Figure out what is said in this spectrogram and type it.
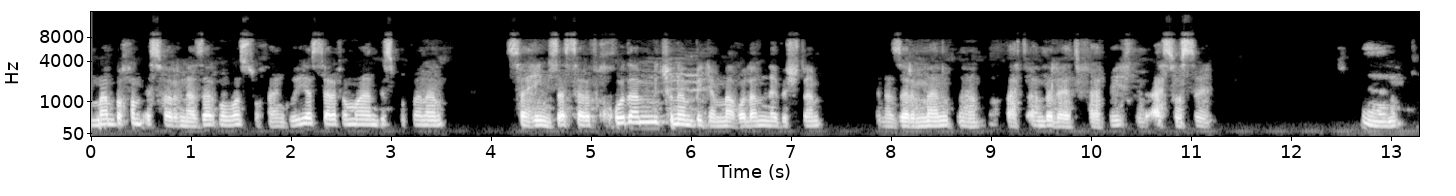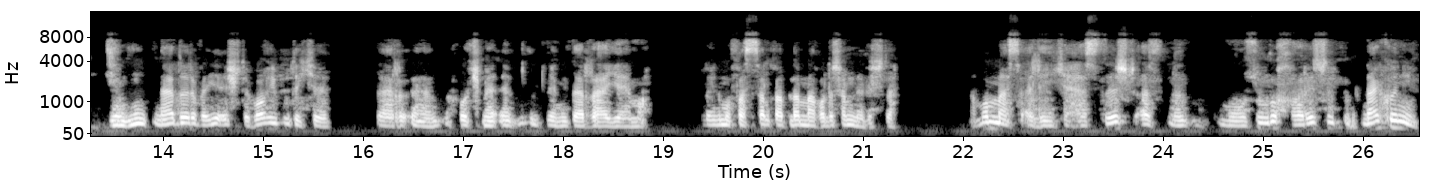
من بخوام اظهار نظر به عنوان سخنگویی از طرف مهندس بکنم. صحیح نیست از طرف خودم می‌تونم بگم مقالم نوشتم. به نظر من قطعا ولایت فقیه اساس دینی نداره و یه اشتباهی بوده که در حکم یعنی در رأی ما این مفصل قبلا مقالش هم نوشته. اما مسئله ای که هستش از موضوع رو خارج نکنیم.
